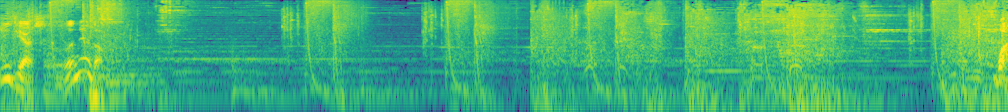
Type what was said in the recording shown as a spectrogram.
吸铁石呢？怎么？我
